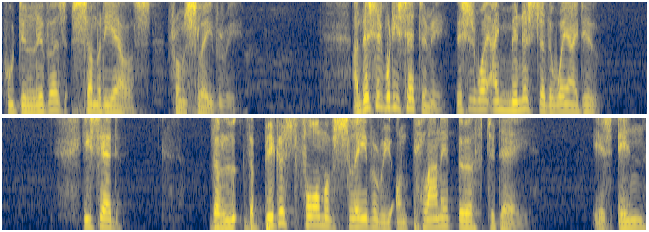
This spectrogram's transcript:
who delivers somebody else from slavery. And this is what he said to me. This is why I minister the way I do. He said, the, the biggest form of slavery on planet Earth today is in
